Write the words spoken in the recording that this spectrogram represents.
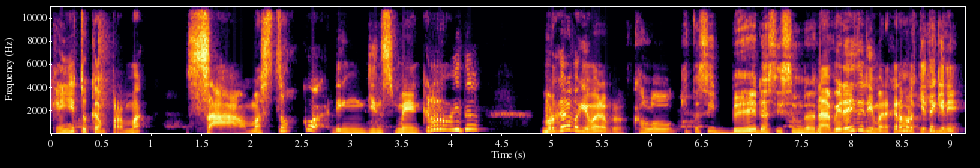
kayaknya tukang permak sama tuh kok dengan jeans maker gitu. Menurut kalian bagaimana bro? kalau kita sih beda sih sebenarnya. Nah bedanya itu di mana? Karena Ah, menurut kita gini.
